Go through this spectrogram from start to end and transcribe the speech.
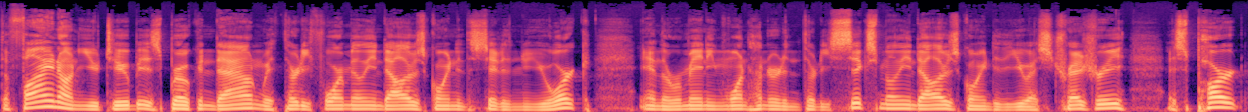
The fine on YouTube is broken down with $34 million going to the state of New York and the remaining $136 million going to the U.S. Treasury as part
